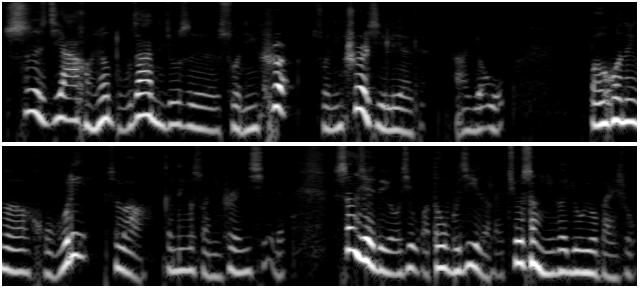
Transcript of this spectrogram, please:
世嘉好像独占的就是索尼克，索尼克系列的啊有。包括那个狐狸是吧？跟那个索尼克一起的，剩下的游戏我都不记得了，就剩一个悠悠白书。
